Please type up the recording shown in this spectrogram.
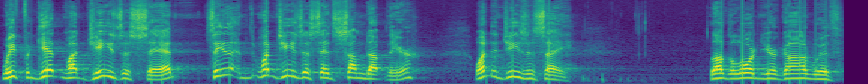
We forget what Jesus said. See, what Jesus said summed up there. What did Jesus say? Love the Lord your God with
